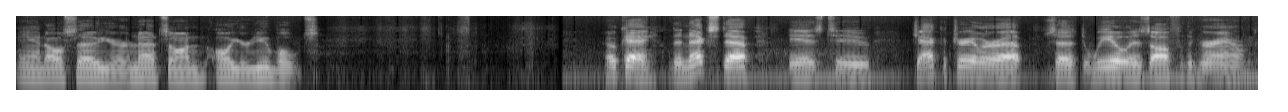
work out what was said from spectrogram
and also your nuts on all your U-bolts. Okay, the next step is to jack a trailer up so that the wheel is off of the ground.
